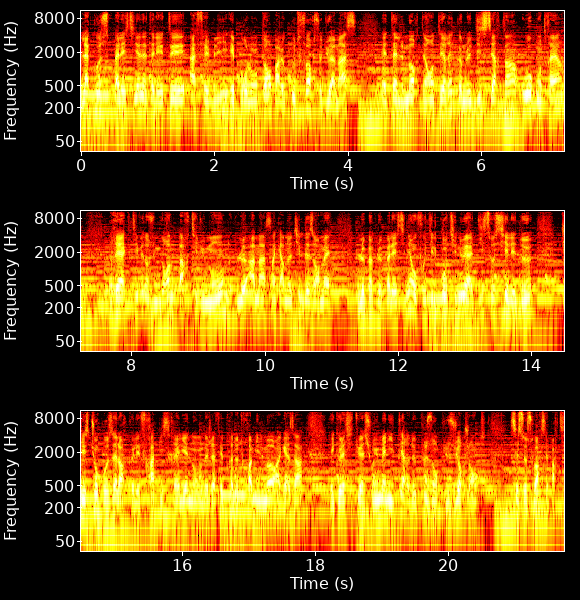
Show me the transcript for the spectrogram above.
La cause palestinienne a-t-elle été affaiblie et pour longtemps par le coup de force du Hamas? Est-elle morte et enterrée comme le disent certains ou au contraire réactivé dans une grande partie du monde. Le Hamas incarne-t-il désormais le peuple palestinien ou faut-il continuer à dissocier les deux? Question posée alors que les frappes israéliennes ont déjà fait près de 3000 morts à Gaza et que la situation humanitaire est de plus en plus urgente. C'est ce soir, c'est parti.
